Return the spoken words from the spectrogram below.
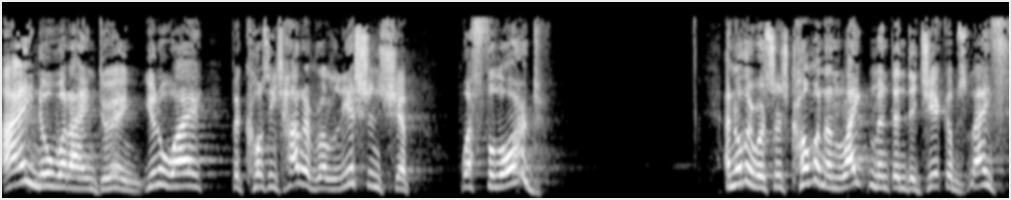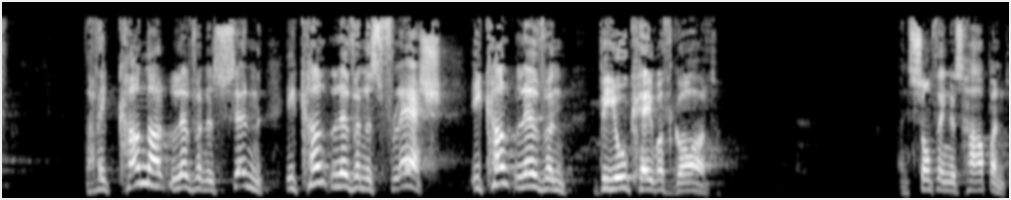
I know what I'm doing. You know why? Because he's had a relationship with the Lord. In other words, there's common enlightenment into Jacob's life that he cannot live in his sin. He can't live in his flesh. He can't live and be okay with God. And something has happened.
